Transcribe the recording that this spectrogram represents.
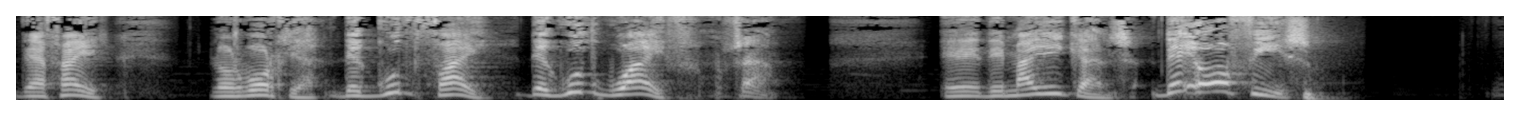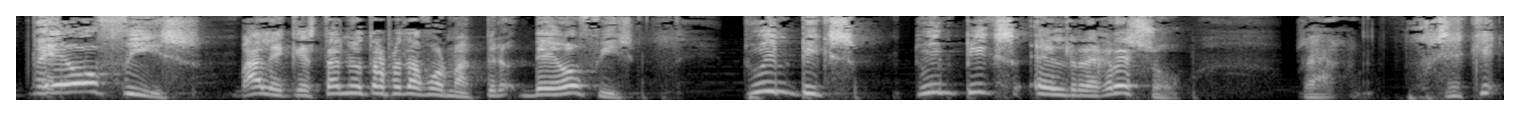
The Affair, Los Borgia, The Good Fight, The Good Wife, o sea, eh, The Magicans, The Office, The Office, vale, que está en otras plataformas, pero The Office, Twin Peaks, Twin Peaks El Regreso, o sea, pues es que,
